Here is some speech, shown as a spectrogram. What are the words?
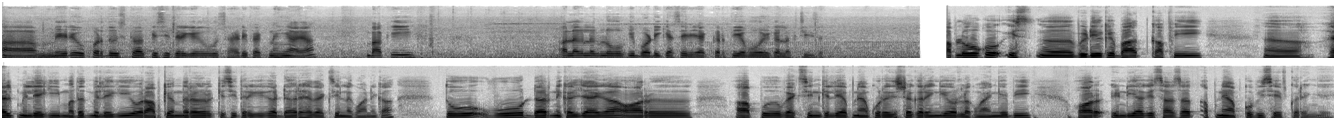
आ, मेरे ऊपर तो इसका किसी तरीके का साइड इफ़ेक्ट नहीं आया। बाकी अलग अलग लोगों की बॉडी कैसे रिएक्ट करती है वो एक अलग चीज़ है। आप लोगों को इस वीडियो के बाद काफ़ी हेल्प मिलेगी, मदद मिलेगी और आपके अंदर अगर किसी तरीके का डर है वैक्सीन लगवाने का तो वो डर निकल जाएगा और आप वैक्सीन के लिए अपने आप को रजिस्टर करेंगे और लगवाएँगे भी और इंडिया के साथ साथ अपने आप को भी सेव करेंगे।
